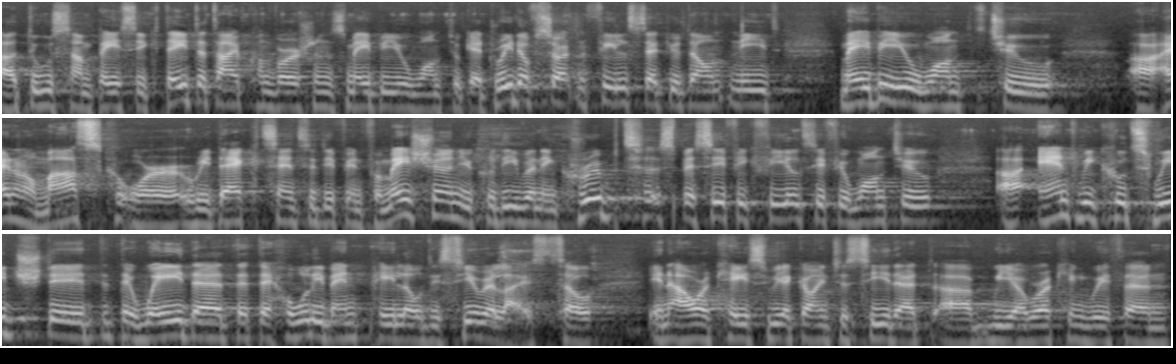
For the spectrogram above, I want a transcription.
uh, do some basic data type conversions. Maybe you want to get rid of certain fields that you don't need. Maybe you want to uh, I don't know, mask or redact sensitive information. You could even encrypt specific fields if you want to. Uh, and we could switch the, the, way that, that, the whole event payload is serialized. So in our case, we are going to see that uh, we are working with an,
